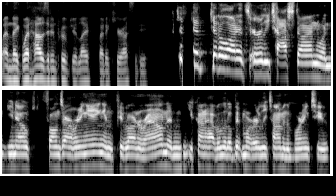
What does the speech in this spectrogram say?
And like, what? How has it improved your life? Out of curiosity just get, get a lot of its early tasks done when you know phones aren't ringing and people aren't around and you kind of have a little bit more early time in the morning to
